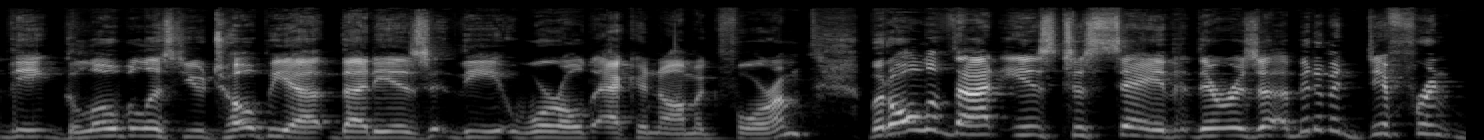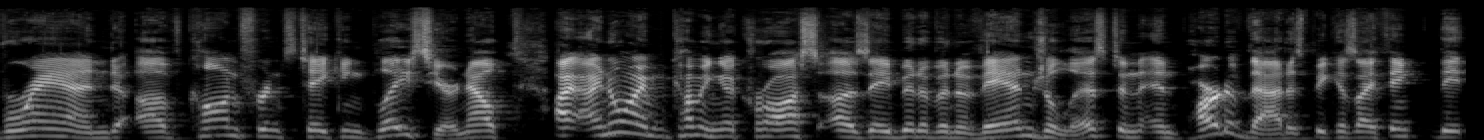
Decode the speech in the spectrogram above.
the globalist utopia that is the World Economic Forum. But all of that is to say that there is a, a bit of a different brand of conference taking place here. Now, I, I know I'm coming across as a bit of an evangelist, and, and part of that is because I think that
